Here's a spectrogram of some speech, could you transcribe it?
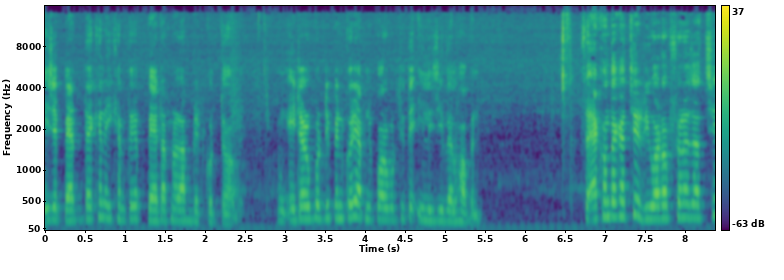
এই যে প্যাট দেখেন, এখান থেকে প্যাট আপনার আপডেট করতে হবে। এবং এটার উপর ডিপেন্ড করে আপনি পরবর্তীতে ইলিজিবল হবেন। সো এখন দেখাচ্ছি রিওয়ার্ড অপশনে যাচ্ছি।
